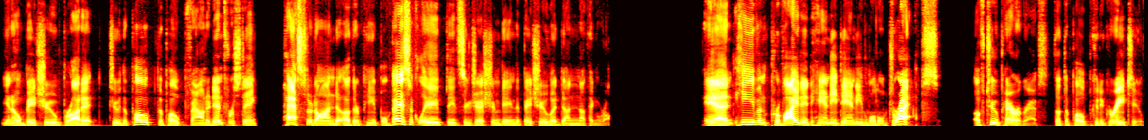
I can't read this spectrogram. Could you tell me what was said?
you know, Becciu brought it to the Pope, the Pope found it interesting, passed it on to other people, basically the suggestion being that Becciu had done nothing wrong. And he even provided handy dandy little drafts of two paragraphs that the Pope could agree to.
